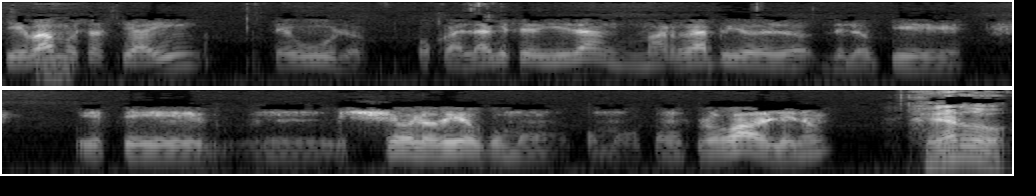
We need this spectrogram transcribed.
Que vamos hacia ahí, seguro. Ojalá que se dieran más rápido de lo, que este, mm, yo lo veo como, como, probable, ¿no? Gerardo,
